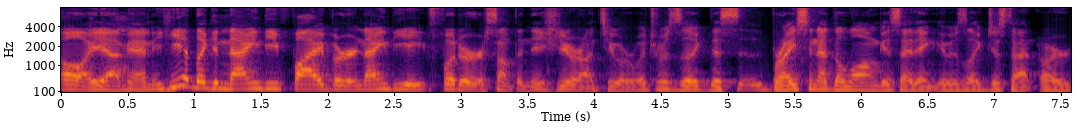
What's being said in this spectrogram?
Oh yeah, man. He had like a 95 or 98 footer or something this year on tour, which was like this. Bryson had the longest. I think it was like just on or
